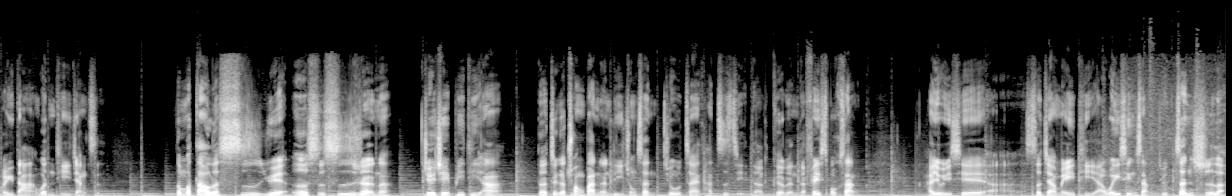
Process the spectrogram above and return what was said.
回答问题这样子。那么到了四月二十四日呢，JJPTR 的这个创办人李宗盛就在他自己的个人的 Facebook 上，还有一些呃社交媒体啊、微信上就证实了。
